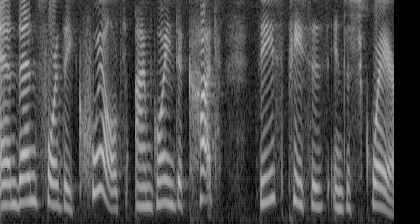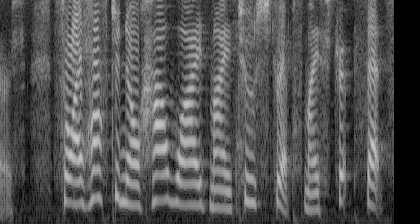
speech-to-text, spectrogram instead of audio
And then for the quilt, I'm going to cut these pieces into squares. So I have to know how wide my two strips, my strip sets,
